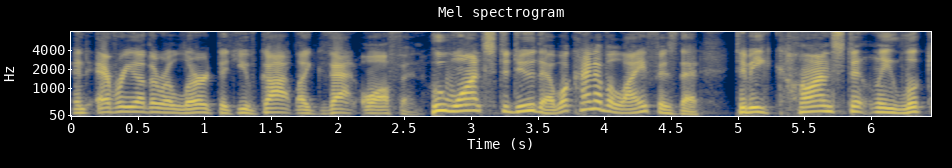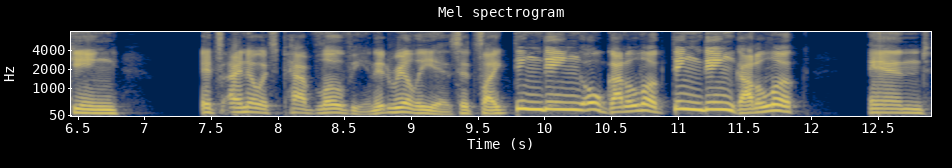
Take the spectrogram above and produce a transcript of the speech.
and every other alert that you've got like that often? Who wants to do that? What kind of a life is that to be constantly looking? It's I know it's Pavlovian. It really is. It's like ding ding. Oh, gotta look. Ding ding. Gotta look and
